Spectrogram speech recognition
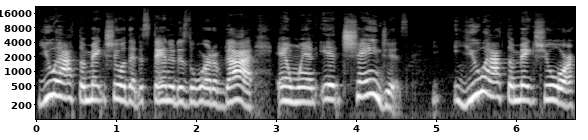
You have to make sure that the standard is the word of God. And when it changes, you have to make sure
